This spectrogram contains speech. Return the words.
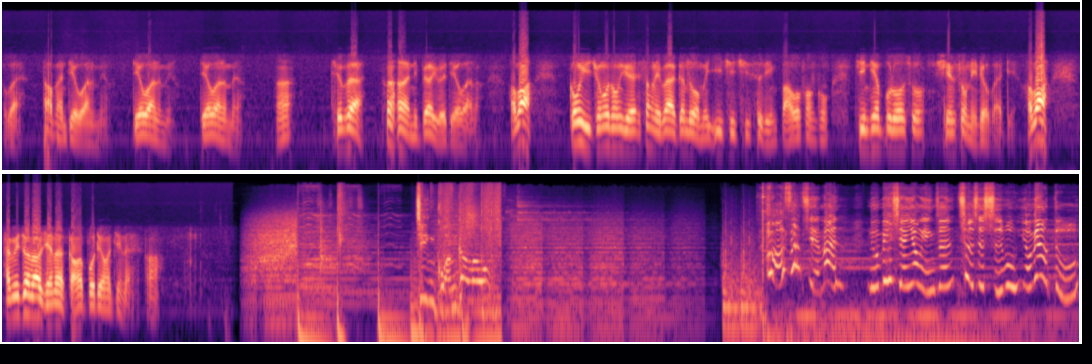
各位，大盘跌完了没有？跌完了没有？跌完了没有？啊，对不对？哈哈，你不要以为跌完了，好不好？恭喜全国同学，上礼拜跟着我们一七七四零把握放空，今天不啰嗦，先送你六百点，好不好？还没赚到钱的，赶快拨电话进来啊！进广告喽！皇上且慢，奴婢先用银针测试食物有没有毒。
